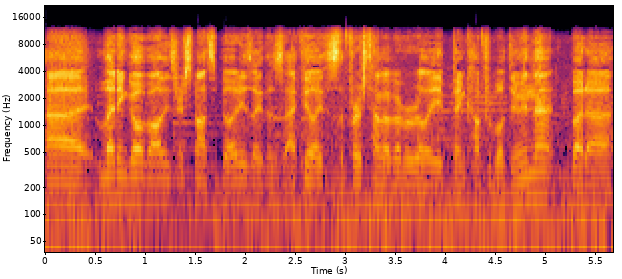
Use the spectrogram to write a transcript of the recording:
uh, letting go of all these responsibilities. Like this, I feel like this is the first time I've ever really been comfortable doing that. But uh,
